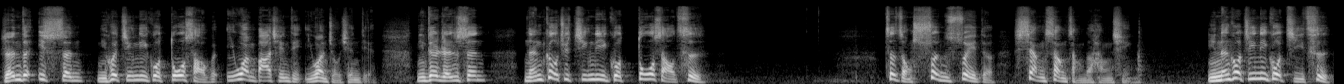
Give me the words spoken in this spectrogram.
人的一生，你会经历过多少个一万八千点、一万九千点？你的人生能够去经历过多少次这种顺遂的向上涨的行情？你能够经历过几次？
